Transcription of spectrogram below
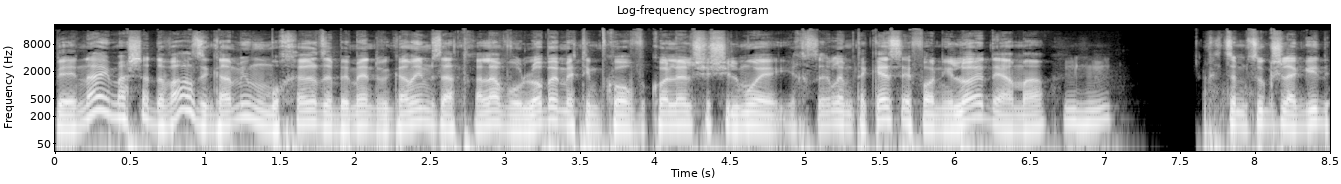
בעיניי, מה שהדבר הזה, גם אם הוא מוכר את זה באמת, וגם אם זה הטרלה, והוא לא באמת ימכור, וכל אלה ששילמו יחזיר להם את הכסף, או אני לא יודע מה, מהמם, בעצם סוג של להגיד,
